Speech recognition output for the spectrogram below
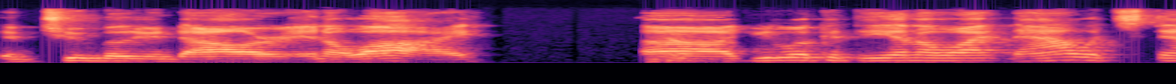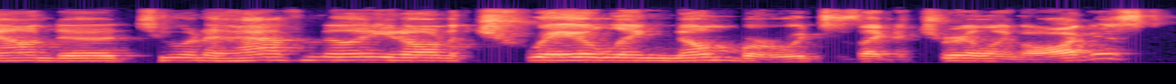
and two million dollar NOI. Uh, you look at the NOI now; it's down to two and a half million on a trailing number, which is like a trailing August,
